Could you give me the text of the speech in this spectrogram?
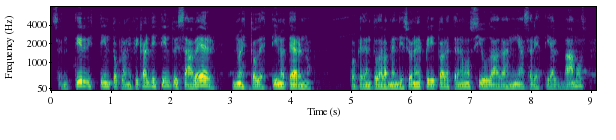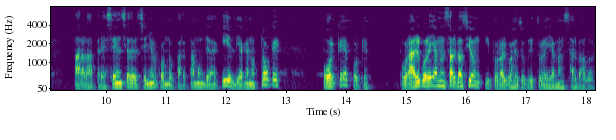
sentir distinto, planificar distinto y saber nuestro destino eterno. Porque dentro de las bendiciones espirituales tenemos ciudadanía celestial. Vamos para la presencia del Señor cuando partamos de aquí, el día que nos toque. ¿Por qué? Porque por algo le llaman salvación y por algo a Jesucristo le llaman Salvador.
